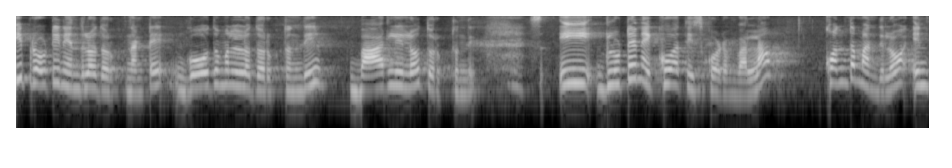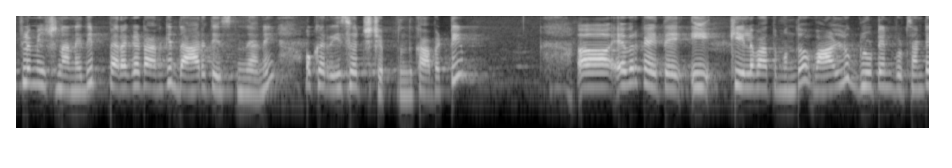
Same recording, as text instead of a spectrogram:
ఈ ప్రోటీన్ ఎందులో దొరుకుతుందంటే గోధుమలలో దొరుకుతుంది బార్లీలో దొరుకుతుంది. ఈ గ్లూటెన్ ఎక్కువ తీసుకోవడం వల్ల కొంతమందిలో ఇన్ఫ్లమేషన్ అనేది పెరగడానికి దారితీస్తుంది అని ఒక రీసెర్చ్ చెప్తుంది. కాబట్టి ఎవరికైతే ఈ కీలవాతం ఉందో వాళ్ళు గ్లూటెన్ ఫుడ్స్ అంటే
